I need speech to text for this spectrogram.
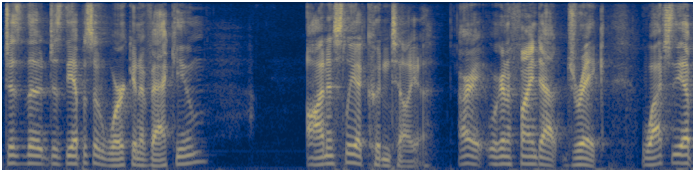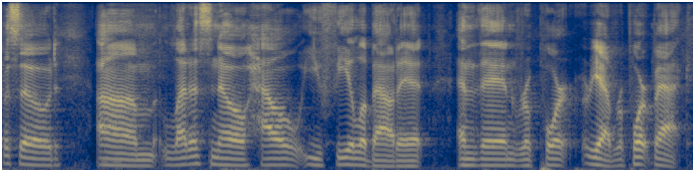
does the does the episode work in a vacuum? Honestly, I couldn't tell you. All right, we're gonna find out. Drake, watch the episode. Um, let us know how you feel about it, and then report. Yeah, report back.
